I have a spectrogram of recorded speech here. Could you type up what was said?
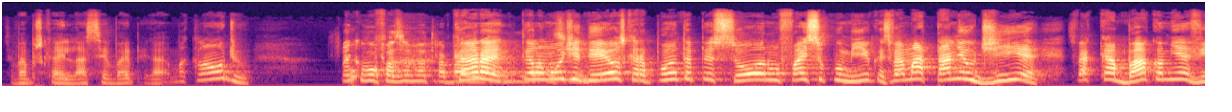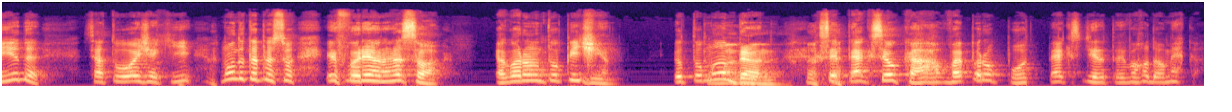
Você vai buscar ele lá, você vai pegar. Mas, Cláudio. Como é que eu vou fazer o meu trabalho? Cara, pelo amor de Deus, cara, põe outra pessoa, não faz isso comigo. Você vai matar meu dia. Você vai acabar com a minha vida. Você atua hoje aqui, manda outra pessoa. Ele Floriano, olha só. Agora eu não estou pedindo. Eu estou mandando. mandando. Você pega seu carro, vai para o aeroporto, pega esse diretor e vai rodar o mercado.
